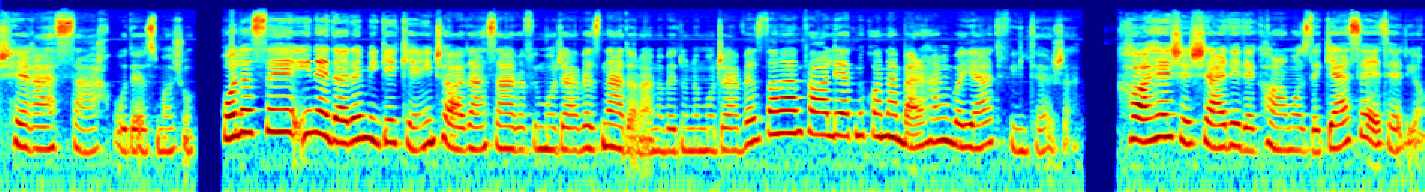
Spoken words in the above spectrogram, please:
چقدر سخت بود اسمشون. خلاصه این اداره میگه که این 14 صرافی مجوز ندارن و بدون مجوز دارن فعالیت می‌کنن. برای همین باید فیلتر شد. کاهش شدید کارمزد گس اتریوم.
